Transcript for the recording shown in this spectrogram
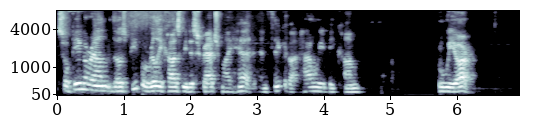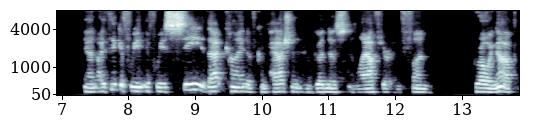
so being around those people really caused me to scratch my head and think about how we become who we are. And I think if we if we see that kind of compassion and goodness and laughter and fun growing up,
